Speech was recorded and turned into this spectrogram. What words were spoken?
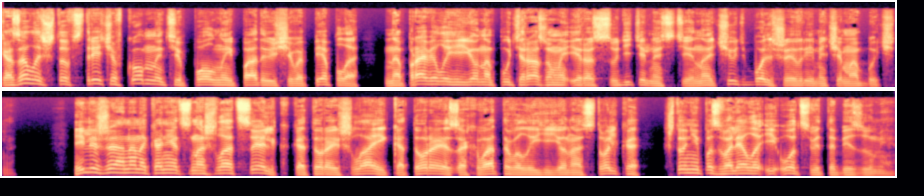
Казалось, что встреча в комнате, полной падающего пепла, направила ее на путь разума и рассудительности на чуть большее время, чем обычно. Или же она, наконец, нашла цель, к которой шла и которая захватывала ее настолько, что не позволяло и отцвета безумия.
